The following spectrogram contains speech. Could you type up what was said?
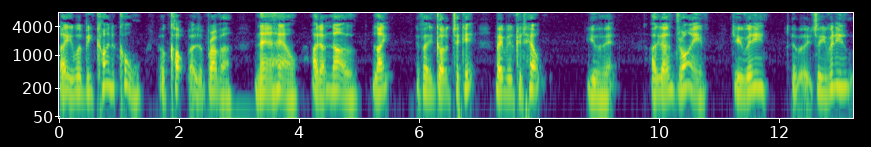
like it would be kind of cool for a cop as a brother. Now how? I don't know. Like, if I got a ticket, maybe we could help you with it. I don't drive. Do you really uh, so you really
